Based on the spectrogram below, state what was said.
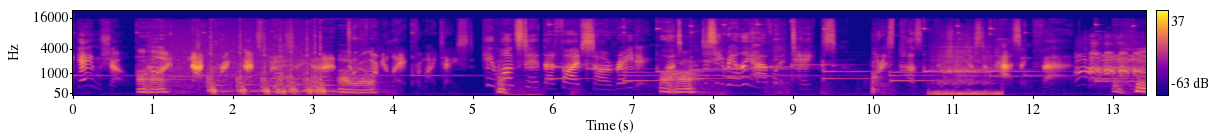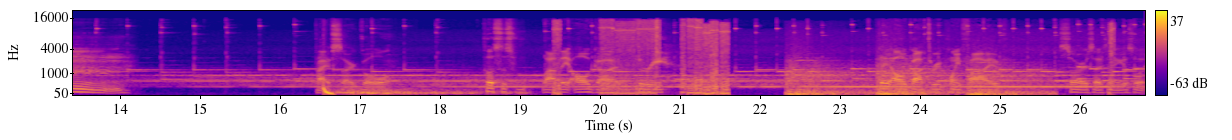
super game show. Uh-huh. Good, not great. That's what I say. Uh, Oh, too really? formulaic for my taste. He wants to hit that five-star rating, but Uh-huh. does he really have what it takes? Or is Puzzle Vision just a passing fad? Hmm. Five star goal. Closest. Wow, they all got three. They all got 3.5 stars, I think, is what.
